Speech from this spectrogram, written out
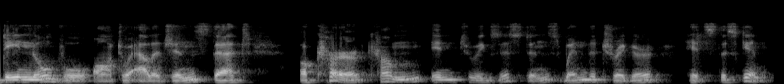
de novo autoallergens that occur, come into existence when the trigger hits the skin.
